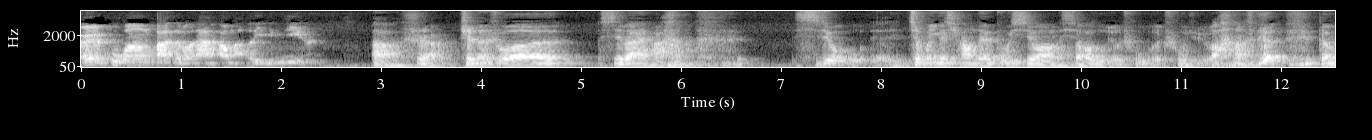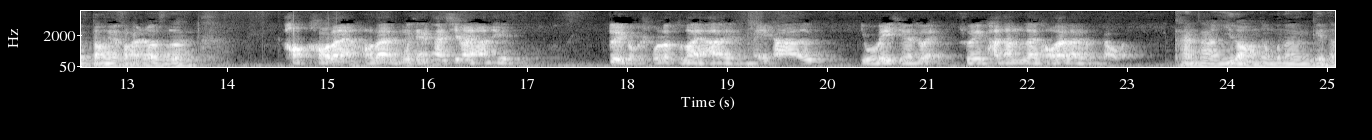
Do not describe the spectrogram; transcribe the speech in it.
而且不光巴塞罗那，还有马德里竞技呢。啊，是啊，只能说西班牙。希望呃这么一个强队不希望小组就出出局吧，跟当年法国似的。好好在好在目前看西班牙那个对手除了葡萄牙也没啥有威胁队，所以看他们在淘汰赛怎么着吧。看看伊朗能不能给他。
